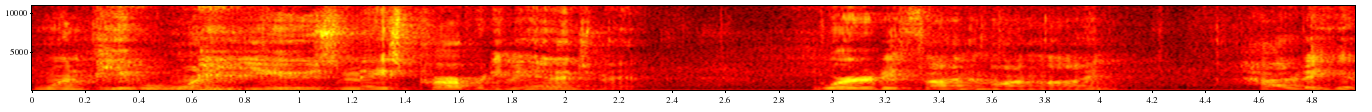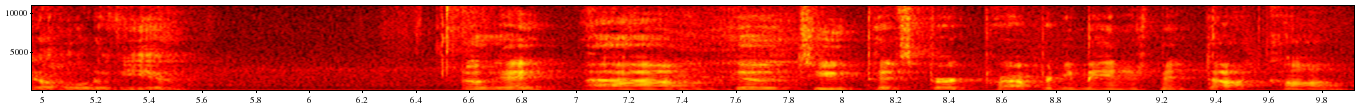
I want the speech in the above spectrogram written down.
when people want to use Mace Property Management, where do they find them online? How do they get a hold of you? Okay, um, go to pittsburghpropertymanagement.com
